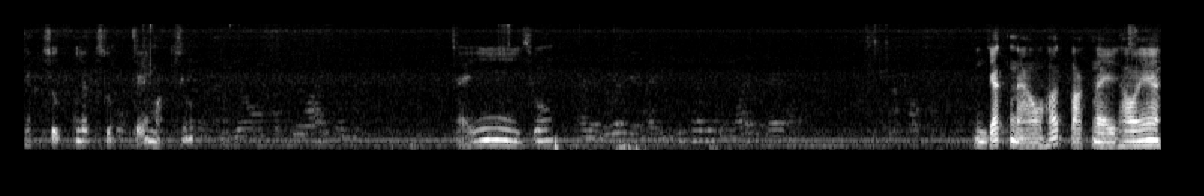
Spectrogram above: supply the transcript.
Dắt sụt dắt sụt chảy mặt xuống. Chảy xuống. Mình dắt nào hết mặt này thôi ha.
